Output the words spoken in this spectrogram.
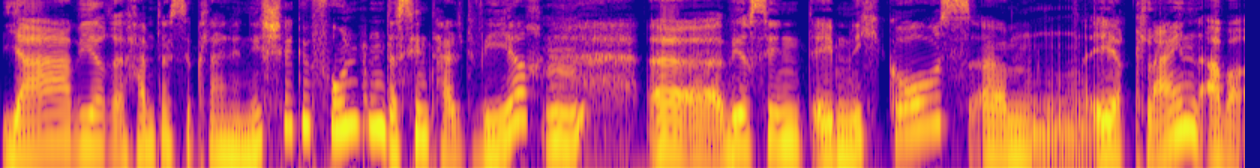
Ja, wir haben da so kleine Nische gefunden. Das sind halt wir. Mhm. Äh, wir sind eben nicht groß, ähm, eher klein, aber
